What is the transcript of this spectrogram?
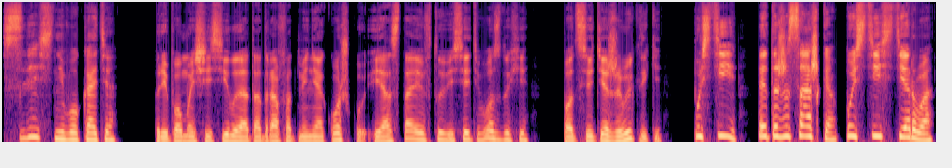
«Слезь с него, Катя!» При помощи силы отодрав от меня кошку и оставив ту висеть в воздухе, под все те же выкрики «Пусти! Это же Сашка! Пусти, стерва!»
